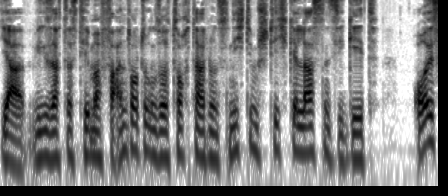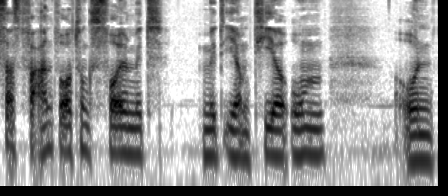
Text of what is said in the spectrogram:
ja, wie gesagt, das Thema Verantwortung unserer Tochter hat uns nicht im Stich gelassen. Sie geht äußerst verantwortungsvoll mit, mit ihrem Tier um Und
